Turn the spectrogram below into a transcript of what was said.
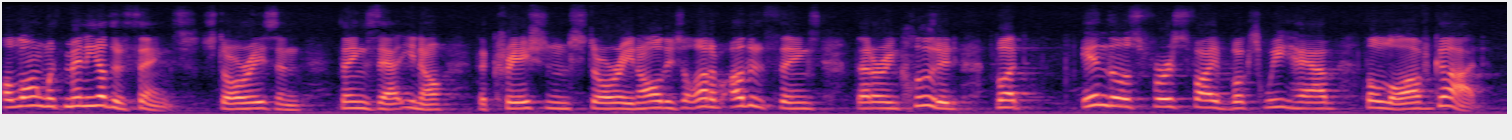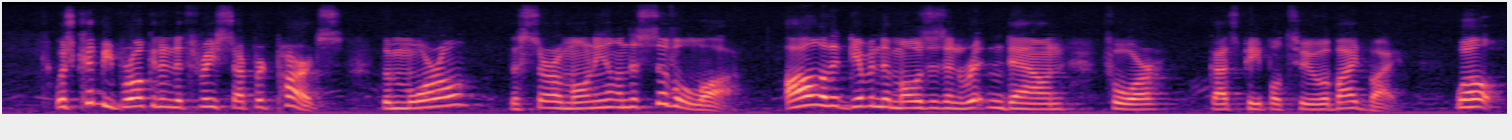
along with many other things, stories and things that, you know, the creation story and all these, a lot of other things that are included. But in those first five books, we have the law of God, which could be broken into three separate parts the moral, the ceremonial, and the civil law. All of it given to Moses and written down for God's people to abide by. Well,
